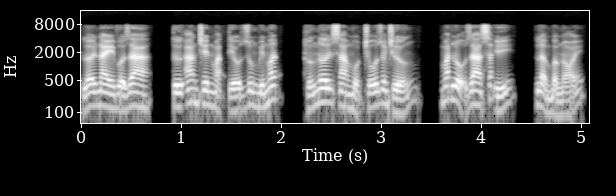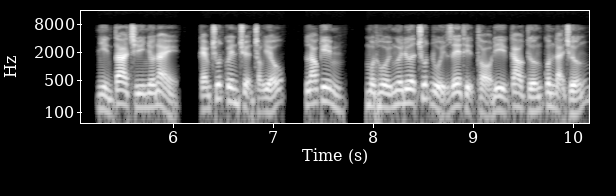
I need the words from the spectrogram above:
Lời này vừa ra, từ an trên mặt tiếu dung biến mất, hướng nơi xa một chỗ doanh trướng, mắt lộ ra sắc ý, lẩm bẩm nói, nhìn ta trí nhớ này, kém chút quên chuyện trọng yếu. Lao kim, một hồi ngươi đưa chút đuổi dê thịt thỏ đi cao tướng quân đại trướng,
